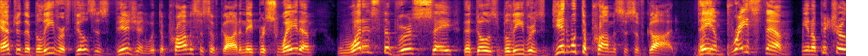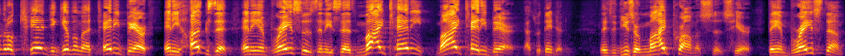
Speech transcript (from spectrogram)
after the believer fills his vision with the promises of God and they persuade him, what does the verse say that those believers did with the promises of God? They embraced them. You know, picture a little kid, you give him a teddy bear, and he hugs it, and he embraces, and he says, My teddy, my teddy bear. That's what they did. They said, These are my promises here. They embraced them,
